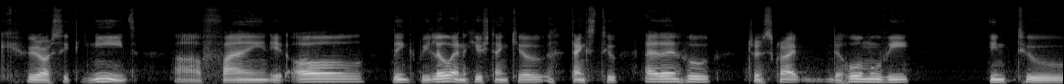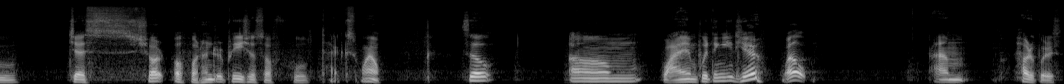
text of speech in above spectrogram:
curiosity needs. Uh, find it all link below and a huge thank you thanks to Alan who transcribed the whole movie into just short of 100 pages of full text. Wow. So, um, why I'm putting it here? Well, um, how to put this?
